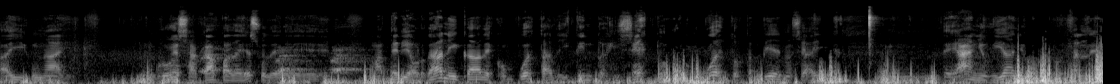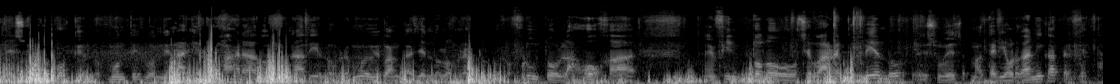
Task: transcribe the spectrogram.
hay una gruesa capa de eso, de materia orgánica, descompuesta, de distintos insectos, compuestos también, o sea, hay de años y años, pero están en esos bosques, los montes, donde nadie los ara, donde nadie los remueve, van cayendo los, los frutos, las hojas, en fin, todo se va revolviendo, eso es materia orgánica perfecta.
